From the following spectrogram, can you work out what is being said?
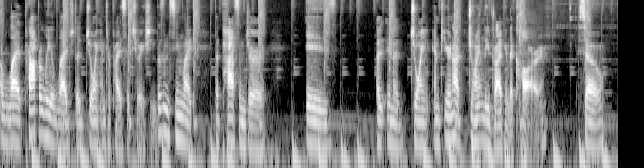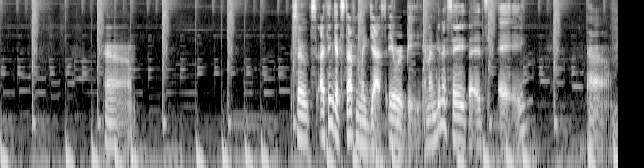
alleged, properly alleged a joint enterprise situation. It doesn't seem like the passenger is a, in a joint and you're not jointly driving the car. So um, so I think it's definitely yes, A or B, and I'm gonna say that it's A. Um,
